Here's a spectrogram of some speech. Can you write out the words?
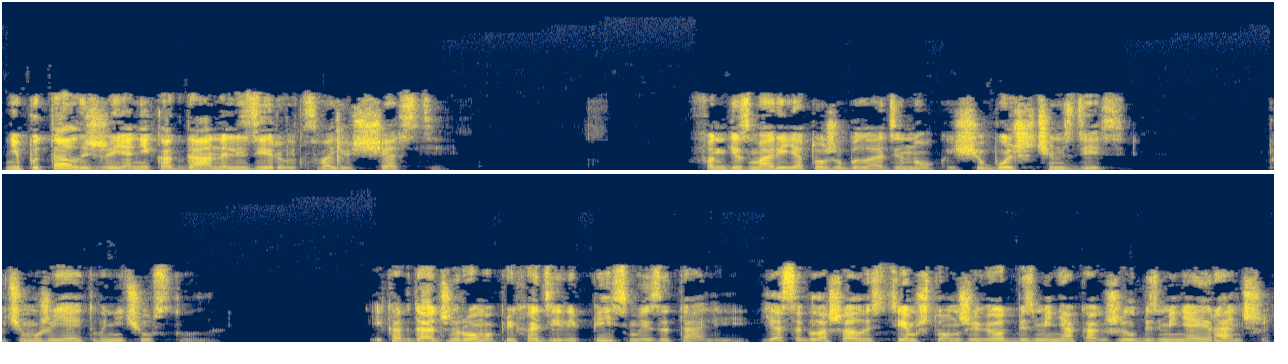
Не пыталась же я никогда анализировать свое счастье. В Фангизмаре я тоже была одинока, еще больше, чем здесь. Почему же я этого не чувствовала? И когда от Джерома приходили письма из Италии, я соглашалась с тем, что он живет без меня, как жил без меня и раньше.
